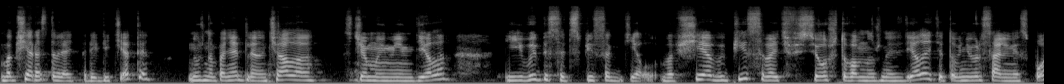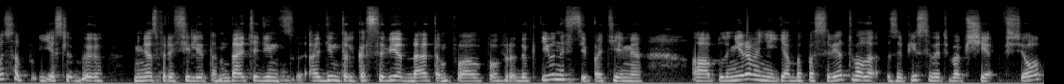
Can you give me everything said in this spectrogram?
вообще расставлять приоритеты, нужно понять для начала, с чем мы имеем дело, и выписать список дел. Вообще выписывать все, что вам нужно сделать, это универсальный способ. Если бы меня спросили там дать один, один только совет, да, там по, по продуктивности, по теме а, планирования, я бы посоветовала записывать вообще все,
